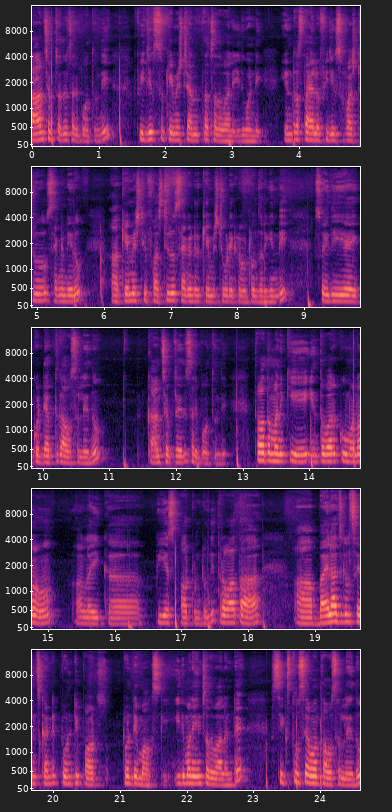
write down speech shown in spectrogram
కాన్సెప్ట్ చదివి సరిపోతుంది. ఫిజిక్స్ కెమిస్ట్రీ అంతా చదవాలి. ఇదిగోండి. ఇంటర్ స్థాయిలో physics first second year. Chemistry first year second year chemistry కూడా ఇక్కడ ఇవ్వడం జరిగింది. సో ఇది ఎక్కువ డెప్త్గా అవసరం లేదు. కాన్సెప్ట్ అయితే సరిపోతుంది. తర్వాత మనకి ఇంతవరకు మనం లైక్ పిఎస్ పార్ట్ ఉంటుంది. తర్వాత బయలాజికల్ సైన్స్ కంటే ట్వంటీ పార్ట్స్ ట్వంటీ మార్క్స్కి. ఇది మనం ఏం చదవాలంటే సిక్స్త్ సెవెంత్ అవసరం లేదు.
